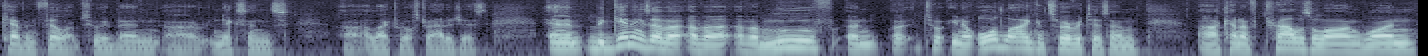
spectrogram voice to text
Kevin Phillips, who had been uh, Nixon's uh, electoral strategist. And the beginnings of a, of a, of a move uh, to, you know, old line conservatism uh, kind of travels along one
